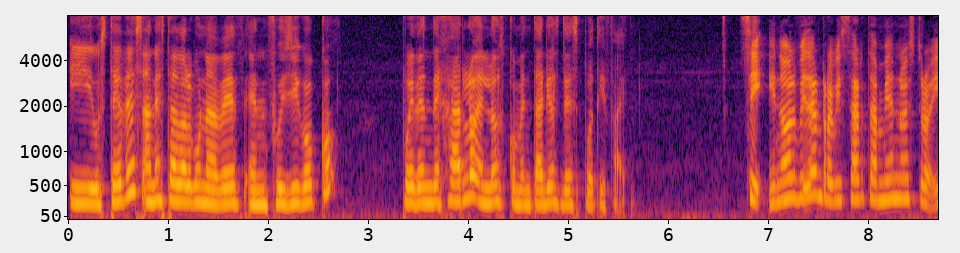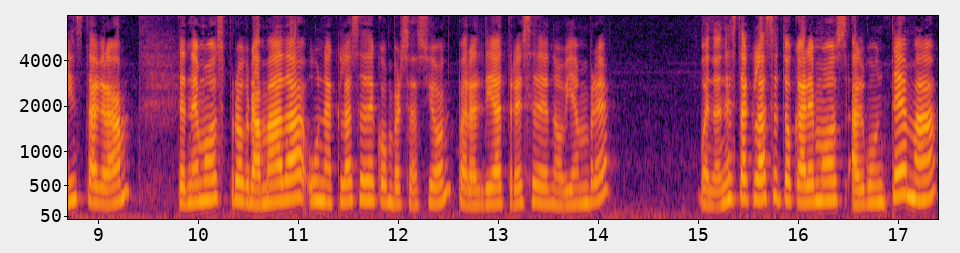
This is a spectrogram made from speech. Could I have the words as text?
¿Y ustedes han estado alguna vez en Fujigoko? Pueden dejarlo en los comentarios de Spotify. Sí, y no olviden revisar también nuestro Instagram tenemos programada una clase de conversación para el día 13 de noviembre. Bueno, en esta clase tocaremos algún tema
